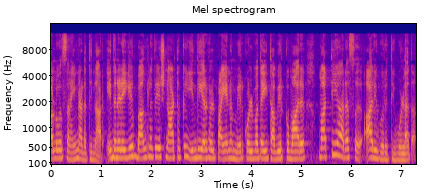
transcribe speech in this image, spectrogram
ஆலோசனை நடத்தினார். இதனிடையே பங்களாதேஷ் நாட்டுக்கு இந்தியர்கள் பயணம் மேற்கொள்வதை தவிர்க்குமாறு மத்திய அரசு அறிவுறுத்தியுள்ளது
